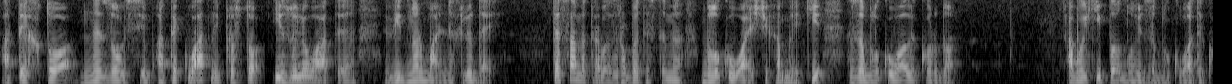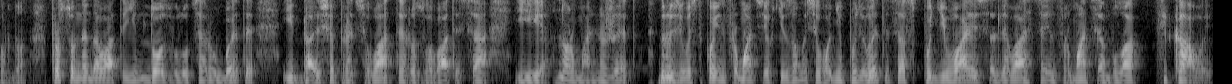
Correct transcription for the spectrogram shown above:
А тих, хто не зовсім адекватний, просто ізолювати від нормальних людей. Те саме треба зробити з тими блокувальщиками, які заблокували кордон або які планують заблокувати кордон. Просто не давати їм дозволу це робити і далі працювати, розвиватися і нормально жити. Друзі, ось такою інформацією я хотів з вами сьогодні поділитися. Сподіваюся, для вас ця інформація була цікавою.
